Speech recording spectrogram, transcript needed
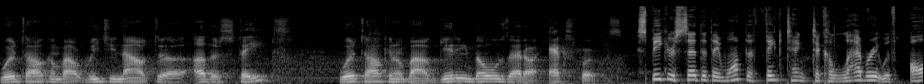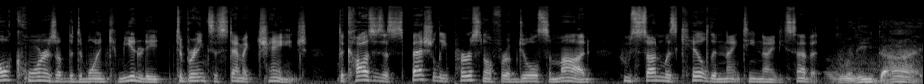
We're talking about reaching out to other states. We're talking about getting those that are experts. Speakers said that they want the think tank to collaborate with all corners of the Des Moines community to bring systemic change. The cause is especially personal for Abdul Samad, whose son was killed in 1997. When he died,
